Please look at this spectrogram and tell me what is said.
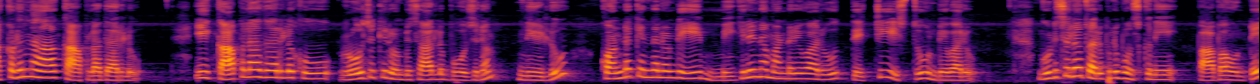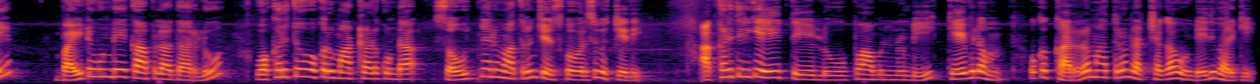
అక్కడున్న కాపలాదారులు. ఈ కాపలాదారులకు రోజుకి రెండుసార్లు భోజనం నీళ్ళు కొండ కింద నుండి మిగిలిన మండలి వారు తెచ్చి ఇస్తూ ఉండేవారు. గుడిసెలో తలుపులు మూసుకుని బాబా ఉంటే బయట ఉండే కాపలాదారులు ఒకరితో ఒకరు మాట్లాడకుండా సౌజ్ఞను మాత్రం చేసుకోవలసి వచ్చేది. అక్కడ తిరిగే తేళ్ళు పాముల నుండి కేవలం ఒక కర్ర మాత్రం రక్షగా ఉండేది వారికి.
